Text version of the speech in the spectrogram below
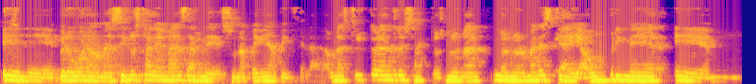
Eh, pero bueno, aún así no está de más darles una pequeña pincelada. Una estructura en tres actos, lo, normal es que haya un primer em,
